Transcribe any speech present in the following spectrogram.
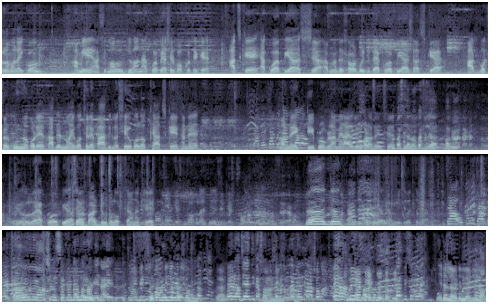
আসসালামু আলাইকুম। আমি আশিক মাহমুদ জোহান, অ্যাকোয়া পিয়াসের পক্ষ থেকে। আজকে অ্যাকোয়া পিয়াস, আপনাদের সবার পরিচিত অ্যাকোয়া পিয়াস আজকে আট বছর পূর্ণ করে তাদের নয় বছরে পা দিল। সে উপলক্ষে আজকে এখানে অন্য একটি প্রোগ্রামের আয়োজন করা হয়েছে। হলো অ্যাকোয়া বার্থডে উপলক্ষে আনা কেক এই যে যাও ওখানে যাবে। এই আসেন সেকেন্ড হ্যান্ড সেকেন্ড হ্যান্ড আসেন। এটা লাও এটা লাও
